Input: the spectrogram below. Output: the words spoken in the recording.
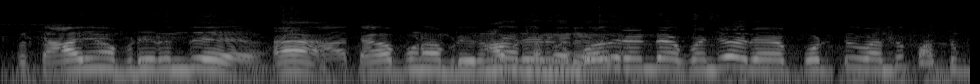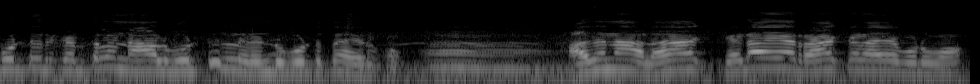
இப்போ தாயும் அப்படி இருந்து. தகப்பனும் அப்படி இருந்து இருக்கும்போது ரெண்டு கொஞ்சம் பொட்டு வந்து பத்து பொட்டு இருக்கிற இடத்துல நாலு பொட்டு இல்ல ரெண்டு பொட்டு தான் இருக்கும். அதனால கிடாய ரா கடாய போடுவோம்.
